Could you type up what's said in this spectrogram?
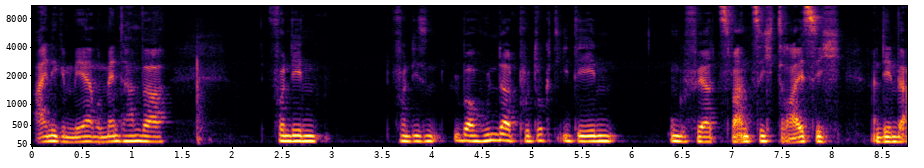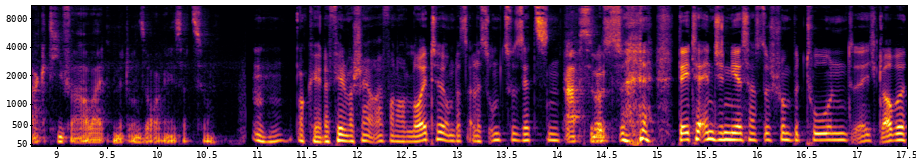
einige mehr. Im Moment haben wir von den von diesen über 100 Produktideen ungefähr 20, 30, an denen wir aktiv arbeiten mit unserer Organisation. Mhm, okay, da fehlen wahrscheinlich auch einfach noch Leute, um das alles umzusetzen. Absolut. Hast, Data Engineers hast du schon betont. Ich glaube,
